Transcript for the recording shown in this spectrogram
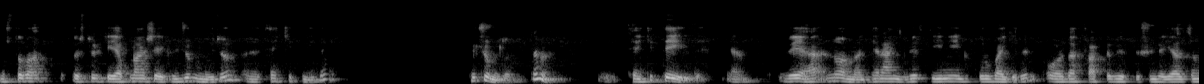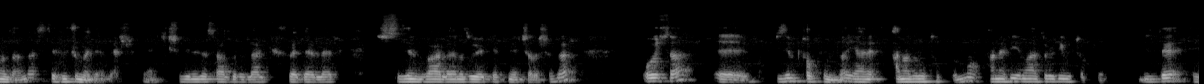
Mustafa Öztürk'e yapılan şey hücum muydu, e, tenkit miydi? Hücumdu, değil mi? tenkit değildi. Yani veya normal herhangi bir dini bir gruba girin, orada farklı bir düşünce yazdığınız anda size hücum ederler. Yani kişiliğinize saldırırlar, küfür ederler, sizin varlığınızı yok etmeye çalışırlar. Oysa e, bizim toplumda yani Anadolu toplumu Hanefi Maturidi bir toplum. Bizde e,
